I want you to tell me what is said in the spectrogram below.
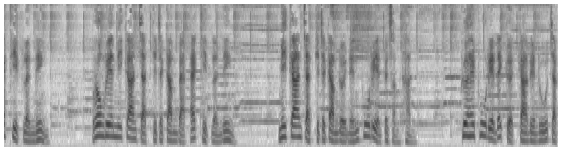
Active Learning โรงเรียนมีการจัดกิจกรรมแบบ Active Learning มีการจัดกิจกรรมโดยเน้นผู้เรียนเป็นสำคัญ เพื่อให้ผู้เรียนได้เกิดการเรียนรู้จาก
